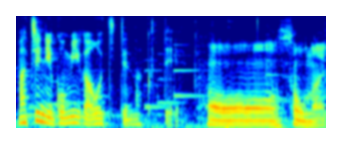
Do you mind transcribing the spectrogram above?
街にゴミが落ちてなくて。ほーそうなんや。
